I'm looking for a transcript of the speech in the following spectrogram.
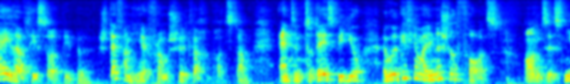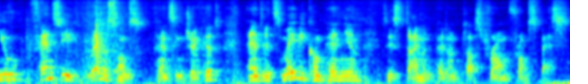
Hey lovely sword people, Stefan here from Schildwache Potsdam and in today's video I will give you my initial thoughts on this new fancy Renaissance fencing jacket and its maybe companion, this diamond pattern plastron from Spes.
